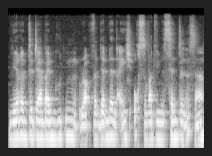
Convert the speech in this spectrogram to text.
während der beim guten Rob Van Dam dann eigentlich auch so was wie eine Sentinel ist, ja.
